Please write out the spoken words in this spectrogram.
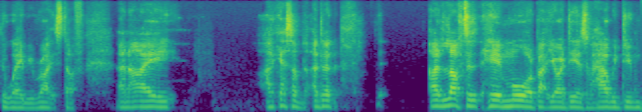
the way we write stuff. And I, I guess I'm, I don't, I'd love to hear more about your ideas of how we do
